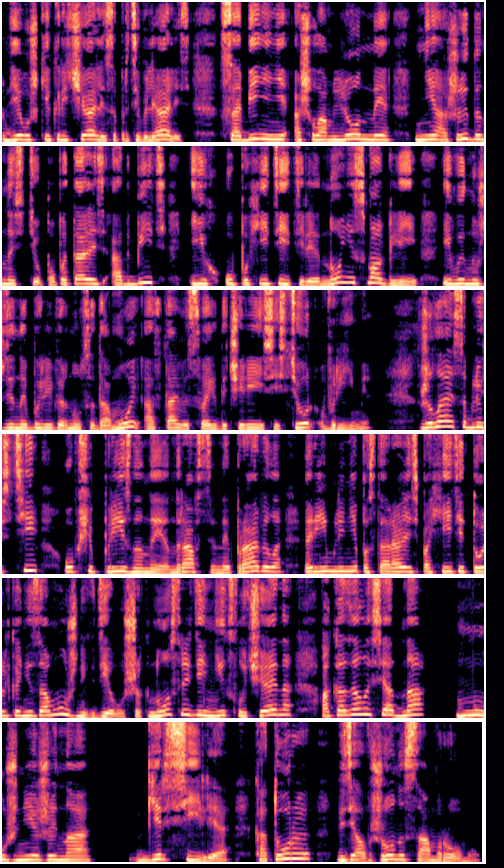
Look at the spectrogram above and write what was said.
Девушки кричали, сопротивлялись, Сабинине, ошеломленные неожиданностью, попытались отбить их у похитителей, но не смогли и вынуждены были вернуться домой, оставив своих дочерей и сестер в Риме. Желая соблюсти общепризнанные нравственные правила, римляне постарались похитить только незамужних девушек, но среди них случайно оказалась одна мужняя жена Герсилия, которую взял в жены сам Ромул.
